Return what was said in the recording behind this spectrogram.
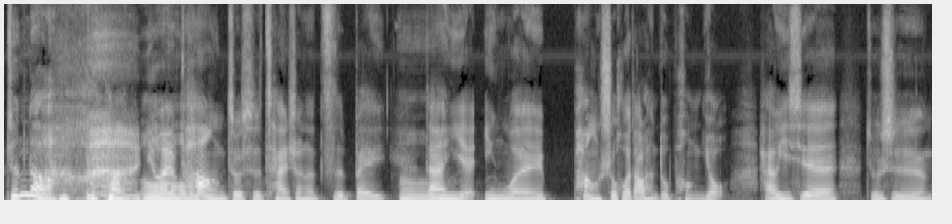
真的，不胖，因为哦胖就是产生了自卑，嗯但也因为胖收获到了很多朋友，还有一些就是。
